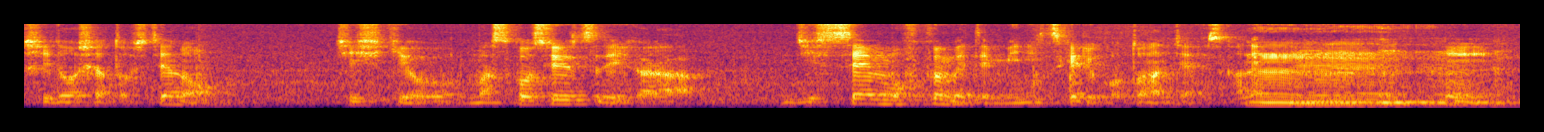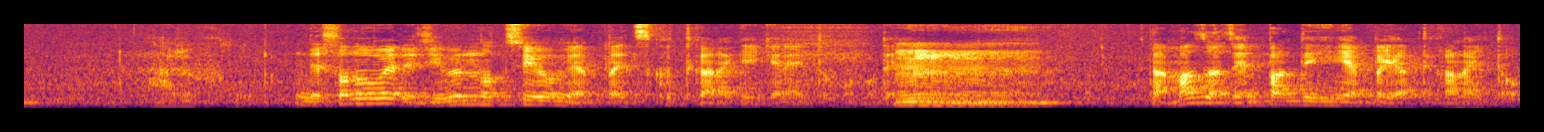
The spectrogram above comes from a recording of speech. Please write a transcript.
指導者としての知識を、まあ、少しずつでいいから実践も含めて身につけることなんじゃないですかね、うん。うん。なるでその上で自分の強みをやっぱり作っていかなきゃいけないと思うので、うん。だまずは全般的にやっぱりやっていかないと、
